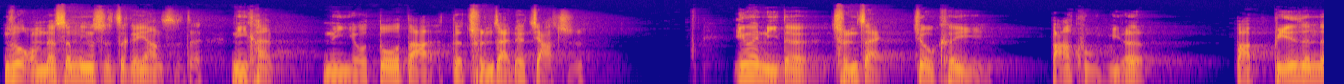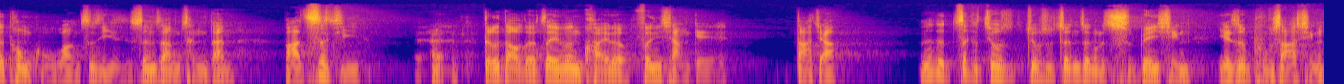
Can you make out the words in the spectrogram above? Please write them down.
你说我们的生命是这个样子的，你看你有多大的存在的价值？因为你的存在就可以把苦娱乐，把别人的痛苦往自己身上承担，把自己。呃，得到的这份快乐分享给大家，那个这个就是就是真正的慈悲行，也是菩萨行，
